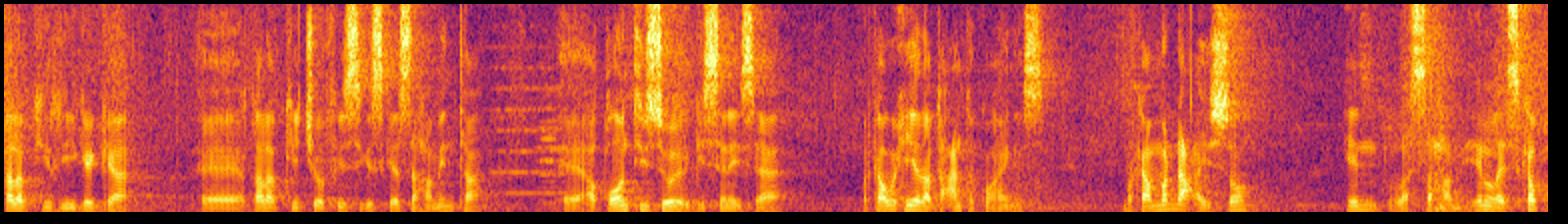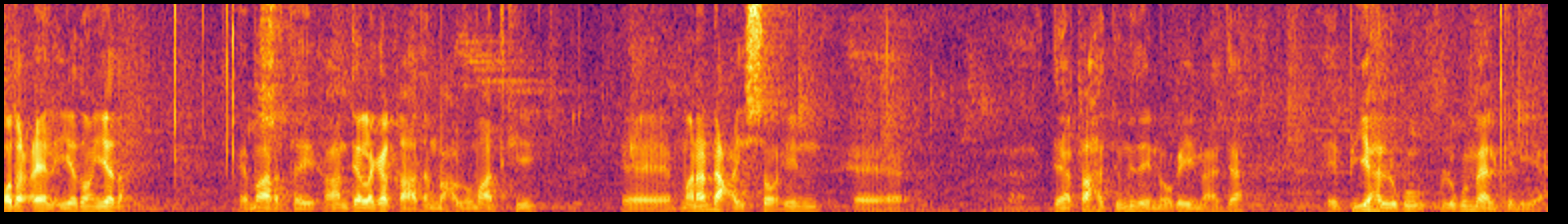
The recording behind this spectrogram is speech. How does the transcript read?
Qalabkii riigaga qalabkii geophysics-ka sahaminta aqoontii soo ergisanaysaa. Marka wixii iyada gacanta ku haynaysa. Marka ma dhacayso in la saham in la iska qodo ceel iyadoon yada maaragtay aan dee laga qaadan macluumaadkii mana dhacayso in ee, deeqaha dunida inooga yimaada biyaha lagu lagu maalgeliyaa.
